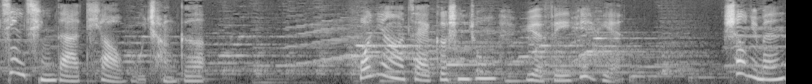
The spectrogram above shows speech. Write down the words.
尽情的跳舞唱歌。火鸟在歌声中越飞越远。少女们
